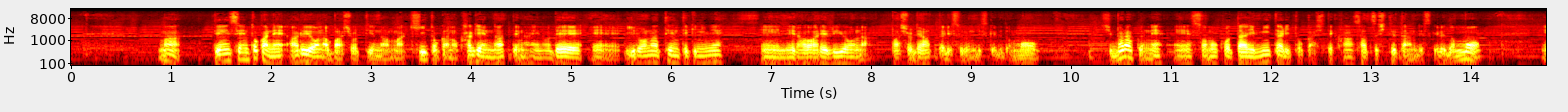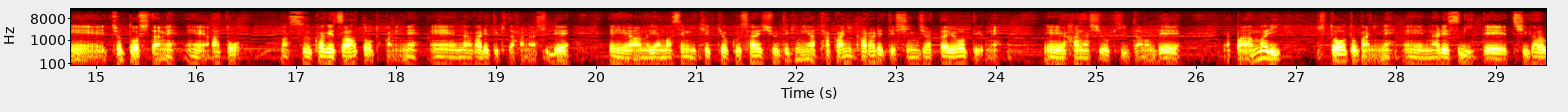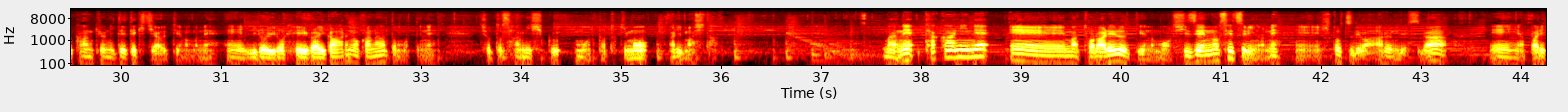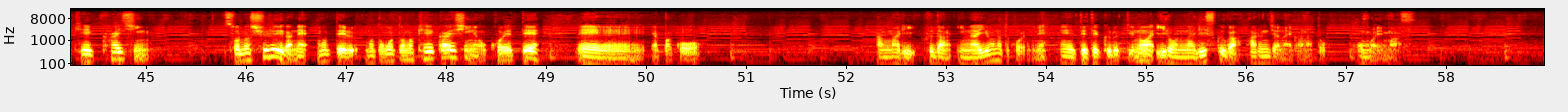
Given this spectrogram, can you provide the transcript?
まあ、電線とかね、あるような場所っていうのは、まあ、木とかの影になってないので、えー、いろんな点滴にね、えー、狙われるような場所であったりするんですけれども、しばらくね、えー、その個体見たりとかして観察してたんですけれども、えちょっとしたね、えー、後、まあ、数ヶ月後とかにね、え流れてきた話で、えあの山セミ結局最終的には鷹に狩られて死んじゃったよっていうね、え話を聞いたので、やっぱあんまり人とかにね、えー、慣れすぎて違う環境に出てきちゃうっていうのもね、えー、いろいろ弊害があるのかなと思ってね、ちょっと寂しく思った時もありました。まあね、鷹にね、えー、まあ、取られるっていうのも自然の摂理のね、えー、一つではあるんですが、え、やっぱり警戒心、その種類がね、持っている元々の警戒心を超えて、えやっぱこう、あんまり普段いないようなところにね、え出てくるっていうのはいろんなリスクがあるんじゃないかなと思います。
